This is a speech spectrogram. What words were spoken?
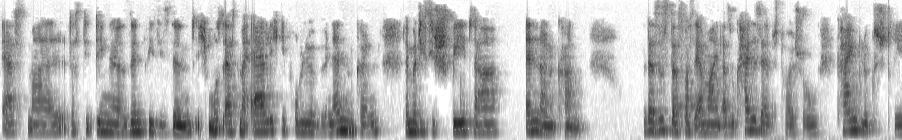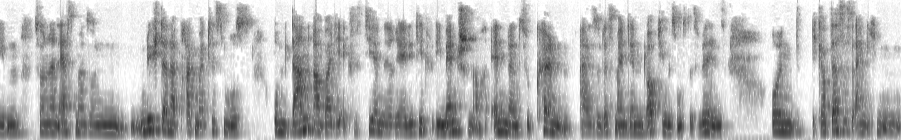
erstmal, dass die Dinge sind, wie sie sind. Ich muss erstmal ehrlich die Probleme benennen können, damit ich sie später ändern kann. Das ist das, was er meint. Also keine Selbsttäuschung, kein Glücksstreben, sondern erstmal so ein nüchterner Pragmatismus, um dann aber die existierende Realität für die Menschen auch ändern zu können. Also das meint er mit Optimismus des Willens. Und ich glaube, das ist eigentlich ein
